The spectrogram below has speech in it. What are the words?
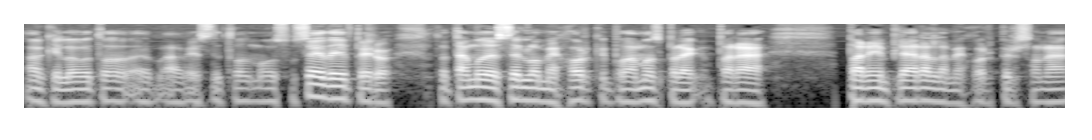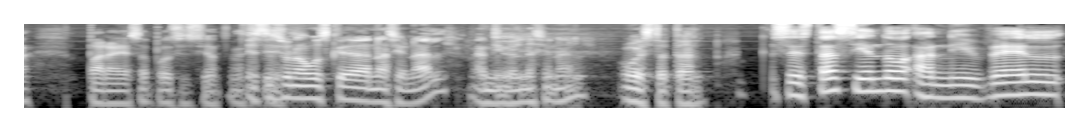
Aunque luego todo, a veces de todos modos sucede, pero tratamos de hacer lo mejor que podamos para, para, para emplear a la mejor persona para esa posición. ¿Esta es una búsqueda nacional, a nivel nacional o estatal? Se está haciendo a nivel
